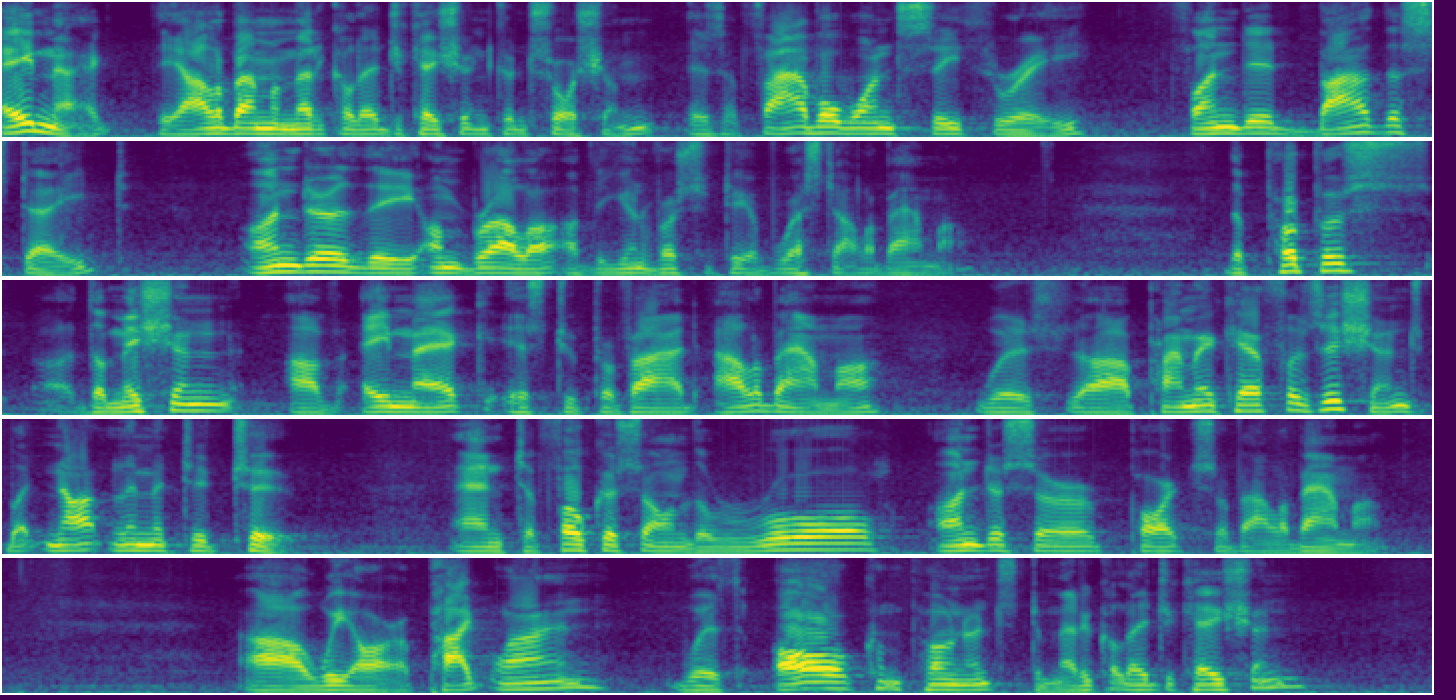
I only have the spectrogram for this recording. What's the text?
AMEC, the Alabama Medical Education Consortium, is a 501c3 funded by the state under the umbrella of the University of West Alabama. The purpose, uh, the mission of AMEC is to provide Alabama with uh, primary care physicians, but not limited to, and to focus on the rural, underserved parts of Alabama. Uh, we are a pipeline with all components to medical education.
